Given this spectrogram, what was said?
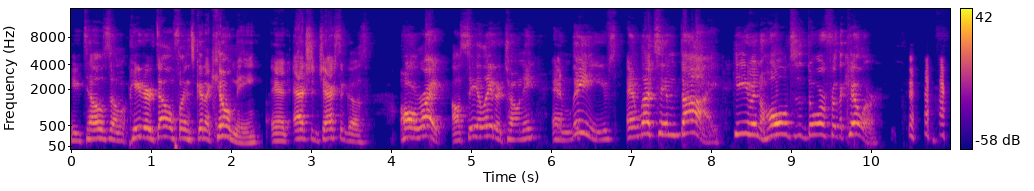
He tells him, Peter Delaflame's going to kill me. And Action Jackson goes, all right, I'll see you later, Tony, and leaves and lets him die. He even holds the door for the killer.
